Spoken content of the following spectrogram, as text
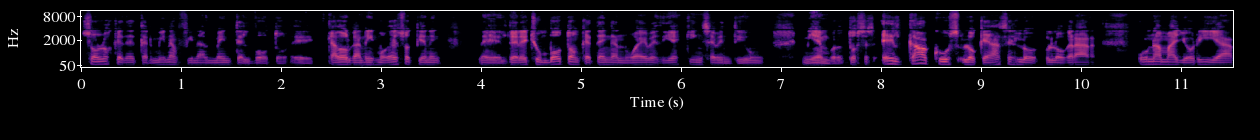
son los que determinan finalmente el voto. Eh, cada organismo de esos tienen el derecho a un voto aunque tengan 9, 10, 15, 21 miembros. Entonces, el caucus lo que hace es lo, lograr una mayoría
